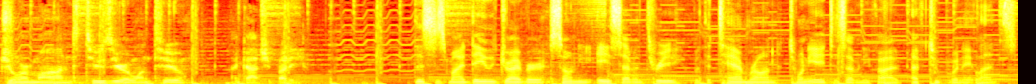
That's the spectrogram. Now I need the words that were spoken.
Jormond2012. I got you, buddy. This is my daily driver Sony a7 III with the Tamron 28 to 75 f2.8 lens.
